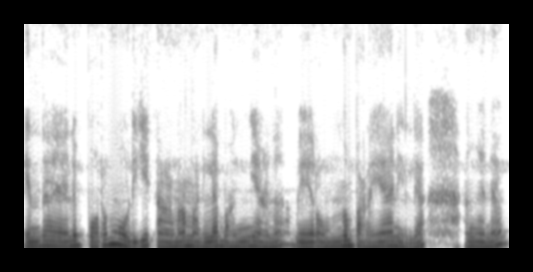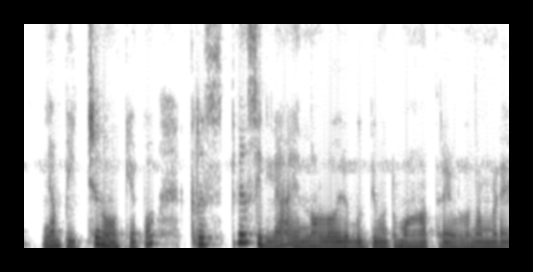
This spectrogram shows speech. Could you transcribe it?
എന്തായാലും പുറം മുടിക്ക് കാണാൻ നല്ല ഭംഗിയാണ്. വേറെ ഒന്നും പറയാനില്ല. അങ്ങനെ ഞാൻ പിച്ച് നോക്കിയപ്പോൾ ക്രിസ്പിനെസ് ഇല്ല എന്നുള്ള ഒരു ബുദ്ധിമുട്ട് മാത്രമേ ഉള്ളൂ. നമ്മുടെ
